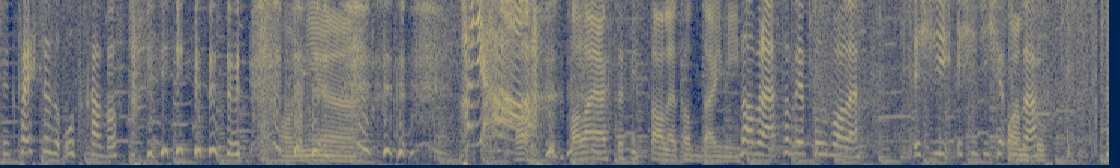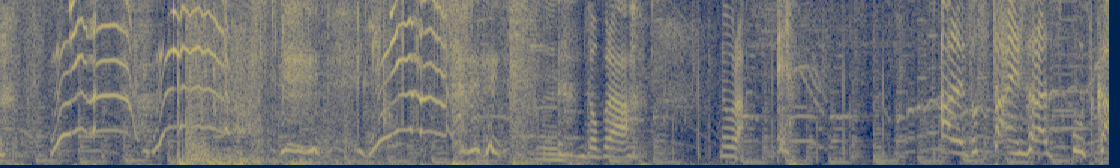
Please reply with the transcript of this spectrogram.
Czy ktoś chce z łódka dostać? O nie. Hania! O, Ola, ja chcę pistolet, oddaj mi. Dobra, tobie pozwolę. Jeśli, jeśli ci się uda. Kłamców. Dobra. Dobra. Ale dostaniesz zaraz z łódka!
